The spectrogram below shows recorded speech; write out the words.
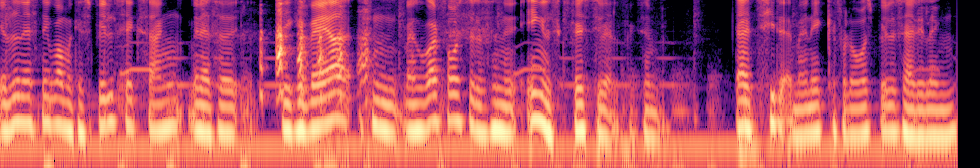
jeg ved næsten ikke, hvor man kan spille seks sange, men altså, det kan være sådan, man kunne godt forestille sig sådan en engelsk festival, for eksempel. Der er tit, at man ikke kan få lov at spille særlig længe.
